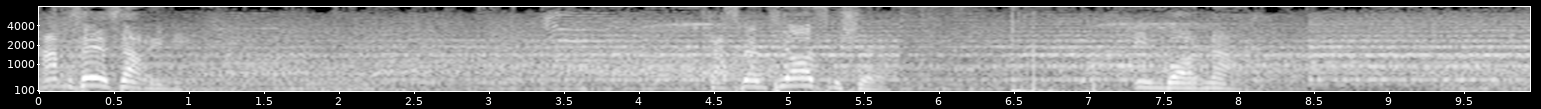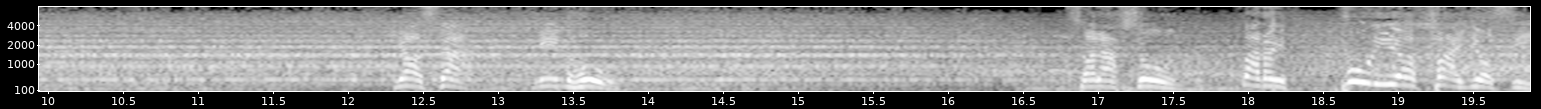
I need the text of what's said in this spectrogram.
حمزه زرینی کسب امتیاز میشه. این بار نه. یازده. مینهو. سال افسون. برای پوریا فیاسی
